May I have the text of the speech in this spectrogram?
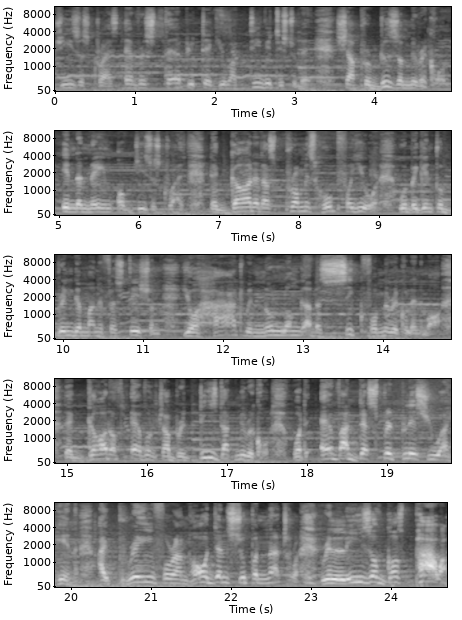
Jesus Christ, every step you take, your activities today shall produce a miracle. In the name of Jesus Christ, the God that has promised hope for you will begin to bring the manifestation. Your heart will no longer be sick for miracle anymore. The God of heaven shall produce that miracle. Whatever desperate place you are in, I pray for an urgent supernatural release of God's power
